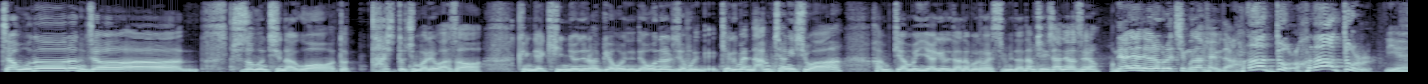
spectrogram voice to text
자 오늘은 저 아, 추석은 지나고 또 다시 또 주말에 와서 굉장히 긴 연휴를 함께 하고 있는데 오늘 저 우리 개그맨 남창희 씨와 함께 한번 이야기를 나눠보도록 하겠습니다. 남창희 씨 안녕하세요. 네, 안녕하세요. 여러분의 친구 남창입니다. 하나, 둘, 하나, 둘. 예.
